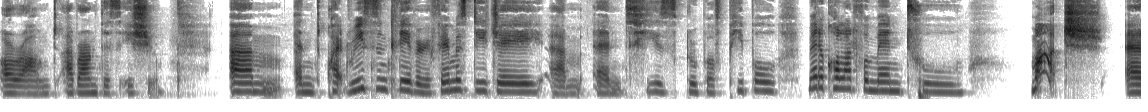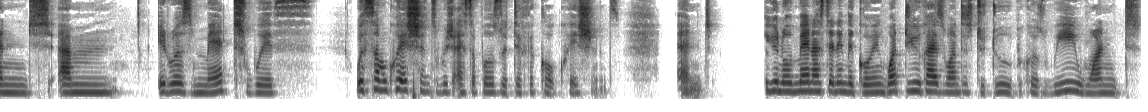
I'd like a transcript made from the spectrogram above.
around around this issue. Um, and quite recently, a very famous DJ um, and his group of people made a call out for men to march, and um, it was met with with some questions, which I suppose were difficult questions. And you know, men are standing there going, "What do you guys want us to do? Because we want."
